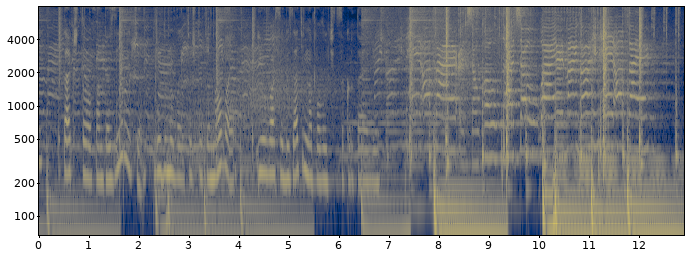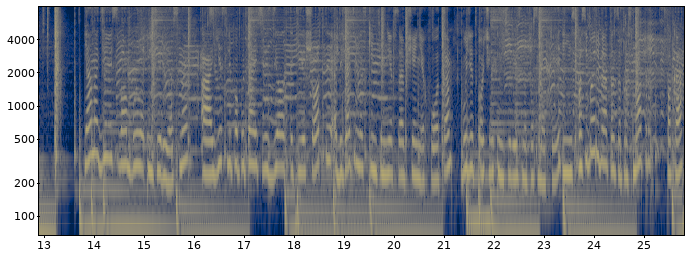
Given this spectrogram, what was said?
Так что фантазируйте, придумывайте что-то новое, и у вас обязательно получится крутая вещь. надеюсь, вам было интересно. А если попытаетесь сделать такие шорты, обязательно скиньте мне в сообщениях фото. Будет очень интересно посмотреть. И спасибо, ребята, за просмотр. Пока!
